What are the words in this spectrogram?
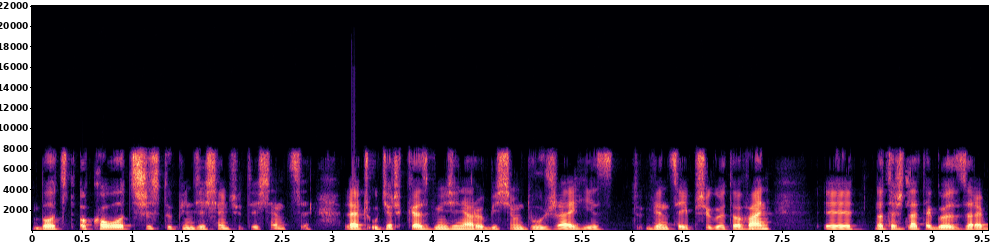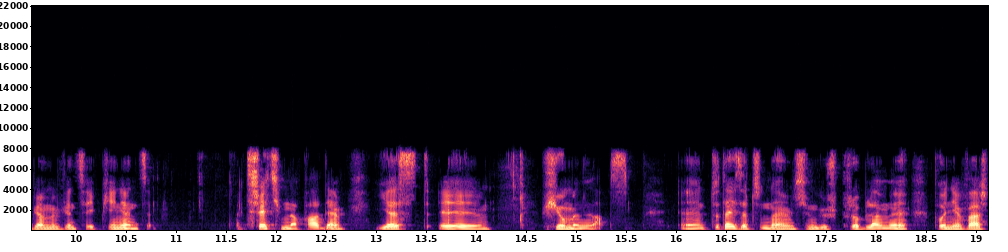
bo około 350 tysięcy. Lecz ucieczkę z więzienia robi się dłużej, jest więcej przygotowań, y, no też dlatego zarabiamy więcej pieniędzy. Trzecim napadem jest y, Human Labs. Y, Tutaj zaczynają się już problemy, ponieważ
